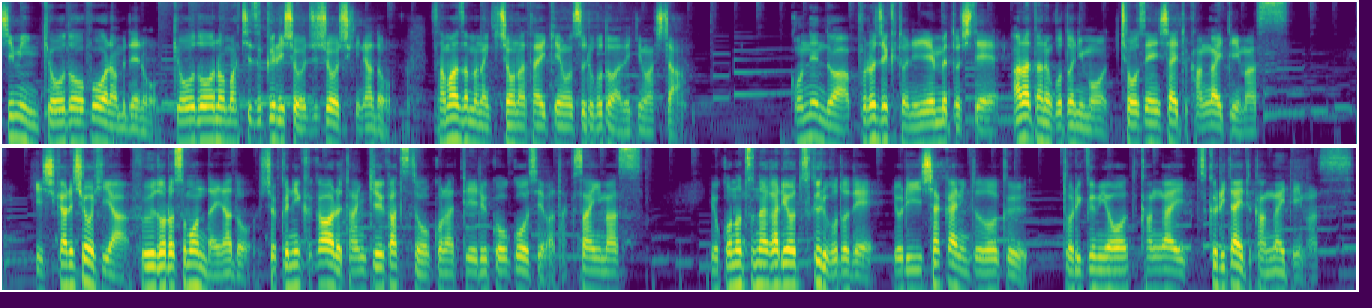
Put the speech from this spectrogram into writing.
市民共同フォーラムでの共同のまちづくり賞授賞式などさまざまな貴重な体験をすることができました。今年度はプロジェクト2年目として新たなことにも挑戦したいと考えています。エシカル消費やフードロス問題など食に関わる探究活動を行っている高校生はたくさんいます。横のつながりを作ることでより社会に届く取り組みを考え作りたいと考えています。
